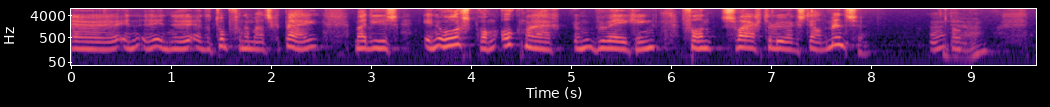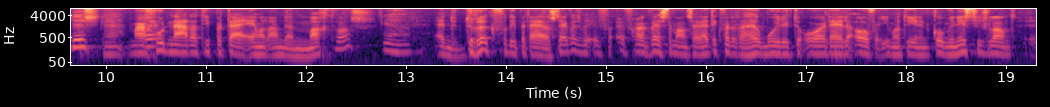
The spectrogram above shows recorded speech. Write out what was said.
uh, in, in, de, in, de, top van de maatschappij. Maar die is in oorsprong ook maar een beweging van zwaar teleurgestelde mensen. Ja. Dus, ja, maar goed, nadat die partij eenmaal aan de macht was... Ja. en de druk van die partij al sterk was... Frank Westerman zei net, ik vond het wel heel moeilijk te oordelen... over iemand die in een communistisch land uh,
